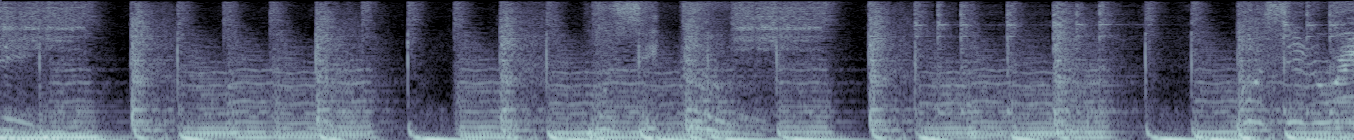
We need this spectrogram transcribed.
It good. Push it real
